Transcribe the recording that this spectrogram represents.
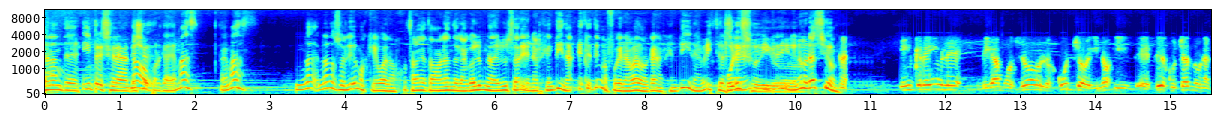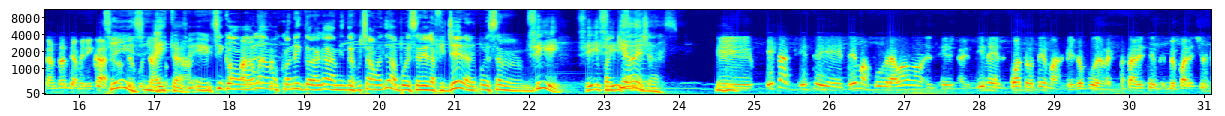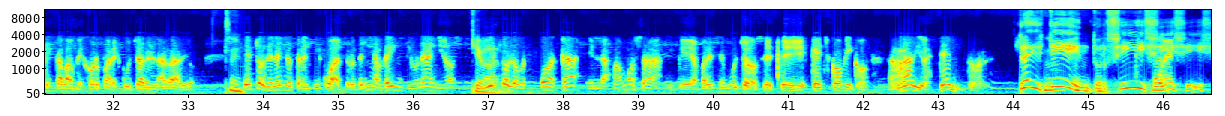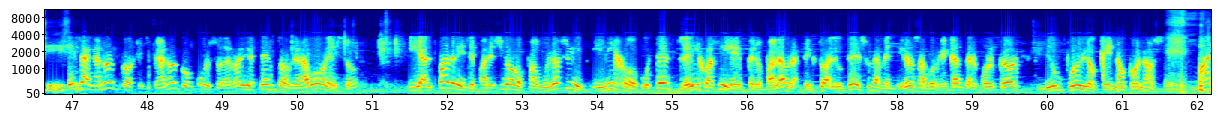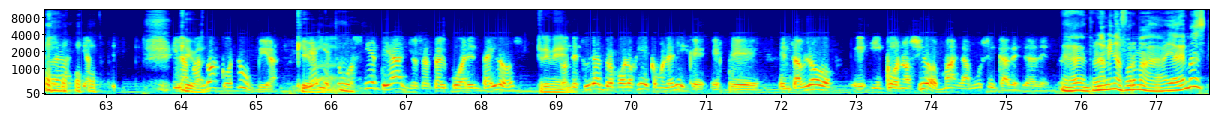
Impresionante. Impresionante. No, Yo- porque además, además no, no nos olvidemos que, bueno, justamente estamos hablando de la columna de blues en Argentina. Este tema fue grabado acá en Argentina, ¿viste? O Por sea, eso es digo. Increíble, ¿no, Horacio? Increíble, digamos, yo lo escucho y no y eh, estoy escuchando una cantante americana. no Sí, estoy sí. escuchando Ahí está. una- Sí, sí, como Paloma, hablábamos con Héctor acá mientras escuchábamos el tema, puede ser la Fitzgerald, puede ser Sí, sí, sí. cualquiera sí. de ellas. Eh, esta- este tema fue grabado, eh, eh, tiene cuatro temas que yo pude rescatar. Este me pareció que estaba mejor para escuchar en la radio. Sí. Esto es del año 34, tenía 21 años Qué y esto lo grabó acá en la famosa, y que aparece en muchos este, sketch cómicos, Radio Stentor. Radio Stentor, sí, sí, Bueno. sí, sí. sí. Ella ganó el, ganó el concurso de Radio Stentor, grabó eso y al padre le pareció fabuloso y, y dijo, usted le dijo así, eh, pero palabras textuales, usted es una mentirosa porque canta el folclore de un pueblo que no conoce. Vaya y, a- y la Qué mandó a Colombia. Qué y ahí va. estuvo siete años hasta el 42 Tremendo. donde estudió antropología y como les dije, este, entabló eh, y conoció más la música desde adentro. De adentro, una mina formada. Y además,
